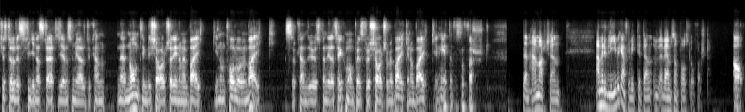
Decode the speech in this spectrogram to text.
Custodes fina strategi som gör att du kan, när någonting blir chargead inom en bike, inom 12 av en bike, så kan du spendera 3 command points för att chargea med biken och bikeenheten får slå först. Den här matchen, ja men det blir väl ganska viktigt vem som får slå först. Ja,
